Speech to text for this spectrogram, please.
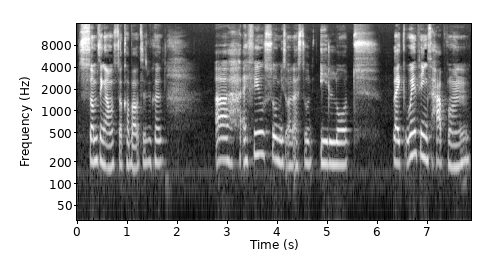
something I want to talk about is because uh, I feel so misunderstood a lot. Like when things happen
